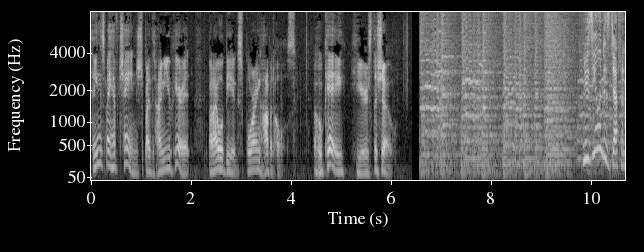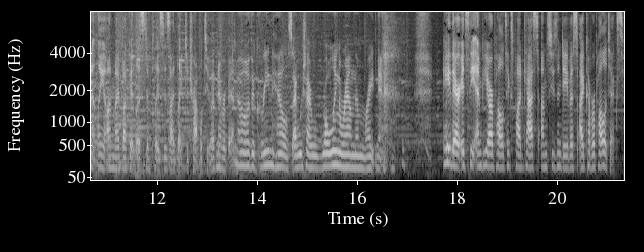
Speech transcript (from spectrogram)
Things may have changed by the time you hear it, but I will be exploring hobbit holes. Okay, here's the show. New Zealand is definitely on my bucket list of places I'd like to travel to. I've never been. Oh, the Green Hills. I wish I were rolling around them right now. hey there, it's the NPR Politics Podcast. I'm Susan Davis. I cover politics.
